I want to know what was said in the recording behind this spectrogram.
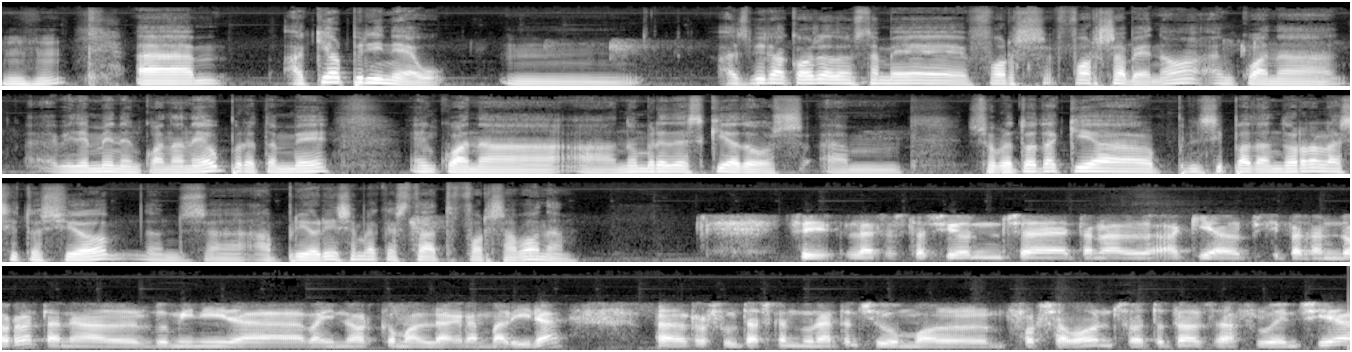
Uh -huh. uh, aquí al Pirineu, mm, has vist la cosa doncs, també força, força bé, no? En quant a, evidentment, en quant a neu, però també en quant a, a nombre d'esquiadors. Um, sobretot aquí al Principat d'Andorra la situació, doncs, a priori sembla que ha estat força bona. Sí, les estacions eh, tant el, aquí al Principat d'Andorra, tant el domini de Vallnord com el de Gran Valira, els resultats que han donat han sigut molt força bons, sobretot els d'afluència,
